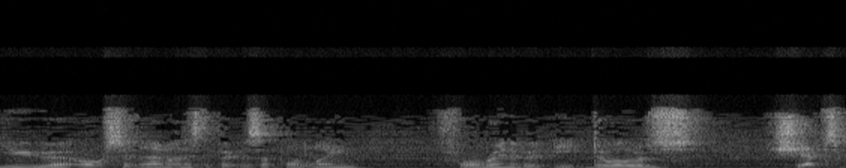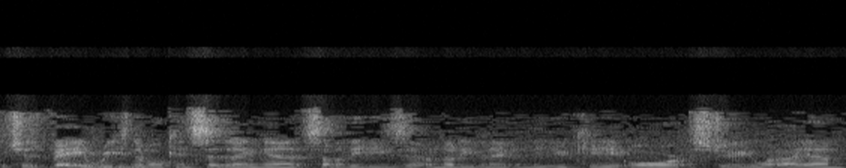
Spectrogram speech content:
you, uh, or certainly I managed to pick this up online for around about $8 shipped, which is very reasonable considering uh, some of these are not even out in the UK or Australia where I am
